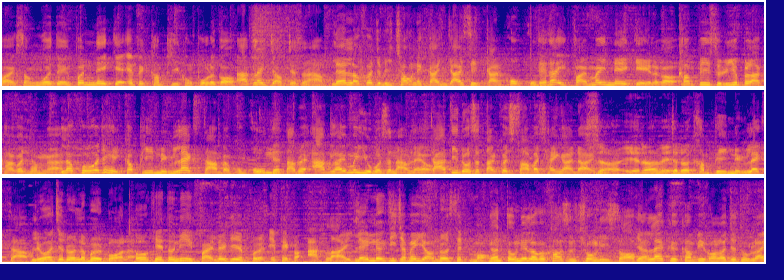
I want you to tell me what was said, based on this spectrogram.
ฝ่ายสังเวยตัวเองเพื่อนเนเกตเอฟเฟกต์คัมภีร์ของผมแล้วก็อาร์คไลท์จะออกจากสนาม และเราก็จะมีช่องในการย้ายสิทธิ์การควบคุมแต่ถ้าอีกฝ่ายไม่เนเกตแล้วก็คัมภีร์สุริยปราคาก็จะทำงาน แล้วคุณก็จะเห็นคัมภีร์หนึ่งแลกสามแบบคุ้มๆและตามด้วยอาร์คไลท์ไม่อยู่บนสนามแล้วการดที่โดนสตันก็จะสามารถใช้งานได้จะเอราเวจะโดนคัมภีร์หนึ่งแลกสามหรือว่าจะโดนระเบิดบอลล่ะโอเคตรงนี้อีกฝ่ายเลือกที่จะเปิดเอฟเฟกต์กับอาร์คไลท์และเลือกที่จะไม่ยอมโดนเซตหมอกงั้นตรงนี้เราก็เข้าสู่ช่วงรีซอฟอย่างแรกคือคัมภีร์ของเราจะถูกไล่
